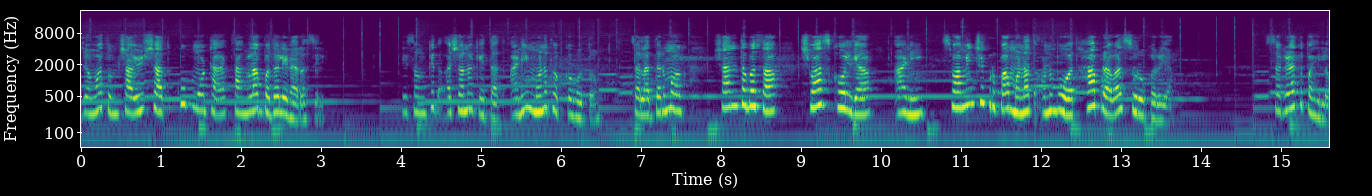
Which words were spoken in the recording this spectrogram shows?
जेव्हा तुमच्या आयुष्यात खूप मोठा चांगला बदल येणार असेल. हे संकेत अचानक येतात आणि मन थक्क होतं. चला तर मग शांत बसा श्वास खोल घ्या आणि स्वामींची कृपा मनात अनुभवत हा प्रवास सुरू करूया. सगळ्यात पहिलं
